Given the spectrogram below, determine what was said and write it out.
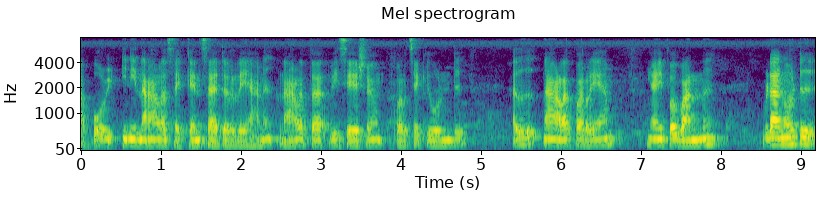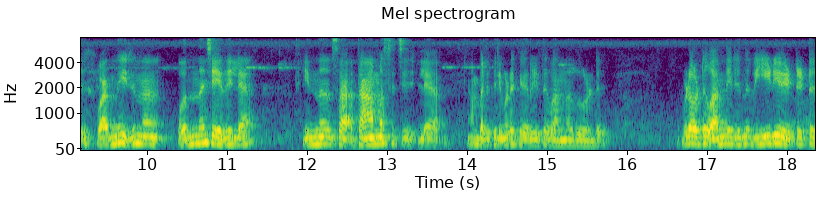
അപ്പോൾ ഇനി നാളെ സെക്കൻഡ് സാറ്റർഡേ ആണ്. നാളത്തെ വിശേഷം കുറച്ചൊക്കെ ഉണ്ട്. അത് നാളെ പറയാം. ഞാനിപ്പോൾ വന്ന് ഇവിടെ അങ്ങോട്ട് വന്നിരുന്ന് ഒന്നും ചെയ്തില്ല. ഇന്ന് താമസിച്ചില്ല അമ്പലത്തിലും കൂടെ കയറിയിട്ട് വന്നതുകൊണ്ട് ഇവിടോട്ട് വന്നിരുന്ന് വീഡിയോ ഇട്ടിട്ട്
